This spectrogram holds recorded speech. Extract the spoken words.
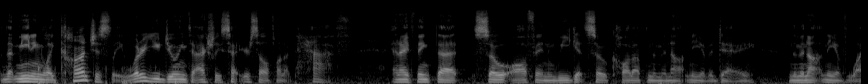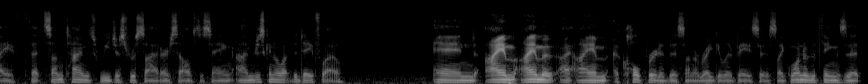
That meaning like consciously what are you doing to actually set yourself on a path? And i think that so often we get so caught up in the monotony of a day and the monotony of life that sometimes we just recite ourselves to saying i'm just going to let the day flow and I am I am a, I am a culprit of this on a regular basis. Like one of the things that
